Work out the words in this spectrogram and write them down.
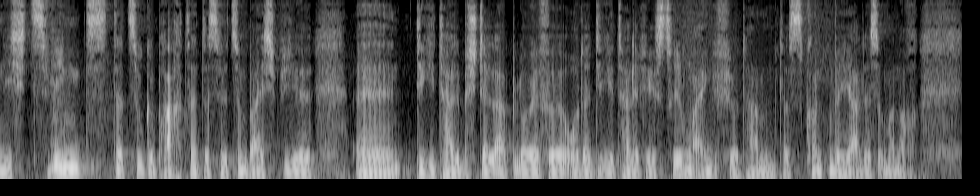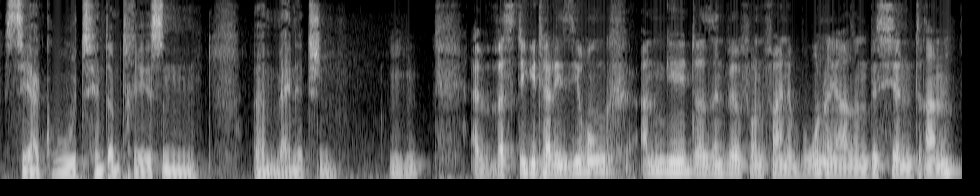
nicht zwingend dazu gebracht hat, dass wir zum Beispiel äh, digitale Bestellabläufe oder digitale Registrierung eingeführt haben. Das konnten wir hier alles immer noch sehr gut hinterm Tresen äh, managen. Mhm. Äh, was Digitalisierung angeht, da sind wir von Feine Bohne ja so ein bisschen dran.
